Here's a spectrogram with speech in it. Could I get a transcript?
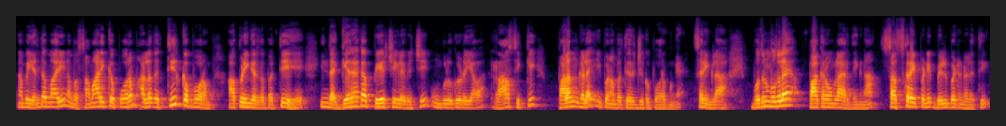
நம்ம எந்த மாதிரி நம்ம சமாளிக்க போகிறோம் அல்லது தீர்க்க போகிறோம் அப்படிங்கிறத பற்றி இந்த கிரக பயிற்சிகளை வச்சு உங்களுடைய ராசிக்கு பலன்களை இப்போ நம்ம தெரிஞ்சுக்க போகிறோமுங்க சரிங்களா? முதன் முதல்ல பார்க்குறவங்களா இருந்தீங்கன்னா சப்ஸ்கிரைப் பண்ணி பெல் பட்டன் அழுத்தி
